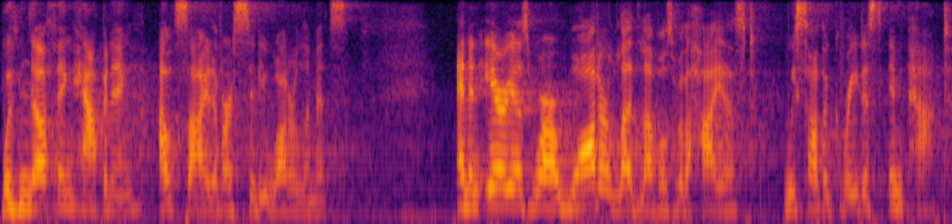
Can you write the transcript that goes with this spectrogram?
with nothing happening outside of our city water limits. And in areas where our water lead levels were the highest, we saw the greatest impact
